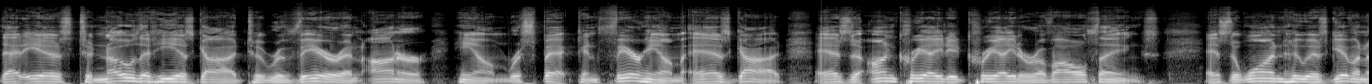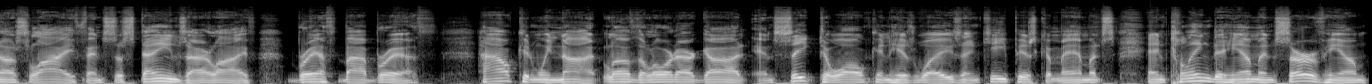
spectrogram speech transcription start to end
That is to know that he is God, to revere and honor him, respect and fear him as God, as the uncreated creator of all things, as the one who has given us life and sustains our life breath by breath how can we not love the Lord our God and seek to walk in his ways and keep his commandments and cling to him and serve him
